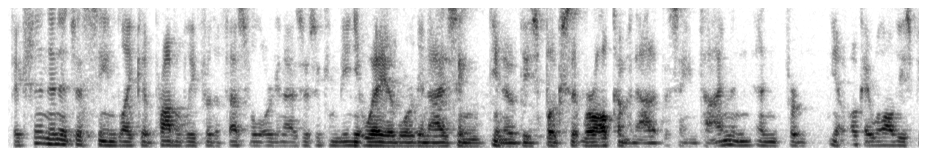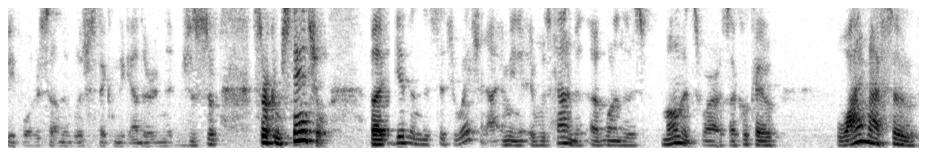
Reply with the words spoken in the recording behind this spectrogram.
fiction, and it just seemed like a, probably for the festival organizers a convenient way of organizing, you know, these books that were all coming out at the same time, and and for you know, okay, well, all these people are Southern, let's stick them together, and it was just circumstantial. But given the situation, I mean, it was kind of one of those moments where I was like, okay, why am I so?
